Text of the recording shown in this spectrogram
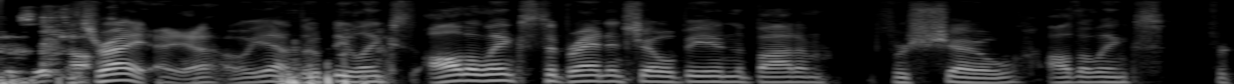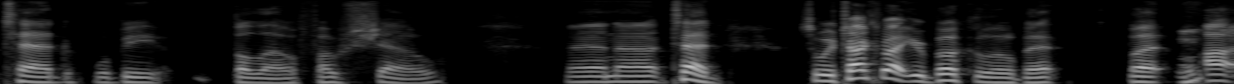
it's That's right. uh, Yeah. Oh, yeah. There'll be links. All the links to Brandon's show will be in the bottom for show. All the links for Ted will be below for show. And uh, Ted, so we talked about your book a little bit, but Mhm. uh,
